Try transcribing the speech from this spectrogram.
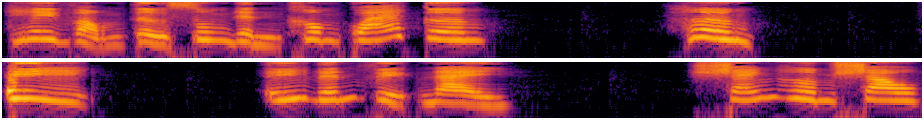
Hy vọng từ Xuân Đình không quá cơn. Hơn. Y. Ý đến việc này. Sáng hôm sau,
